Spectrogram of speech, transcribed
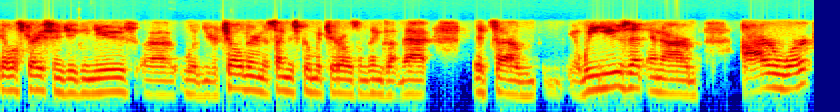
illustrations you can use uh, with your children, the Sunday school materials and things like that. It's um, we use it in our our work,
